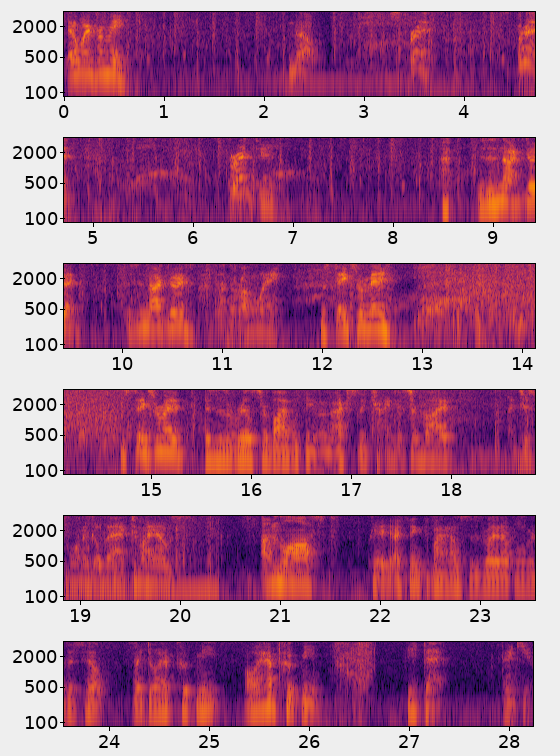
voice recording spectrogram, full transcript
Get away from me. No. Sprint. Sprint. Sprint. dude. This is not good. This is not good. I've gone the wrong way. Mistakes were made. Mistakes were made. This is a real survival game. I'm actually trying to survive. I just want to go back to my house. I'm lost. Okay, I think my house is right up over this hill. Wait, do I have cooked meat? Oh, I have cooked meat. Eat that. Thank you.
